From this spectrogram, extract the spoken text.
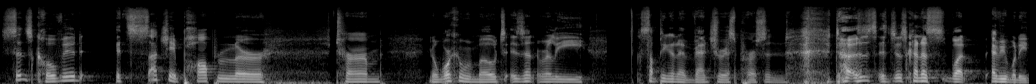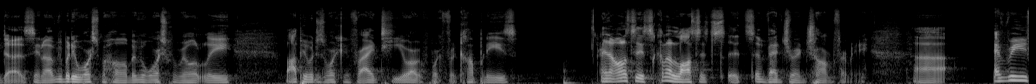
Since COVID, it's such a popular term know, working remote isn't really something an adventurous person does. It's just kind of what everybody does. You know, everybody works from home, everyone works remotely. A lot of people just working for IT or work for companies. And honestly, it's kind of lost its its adventure and charm for me. Uh, every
